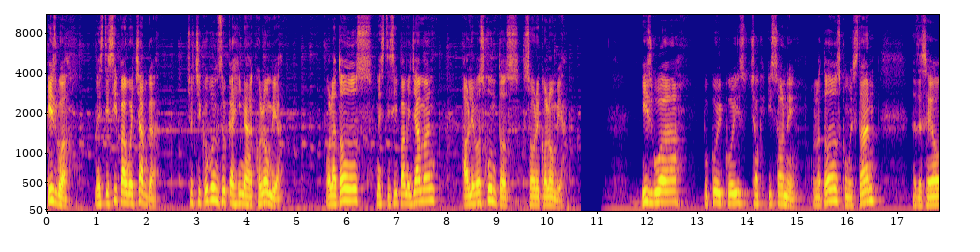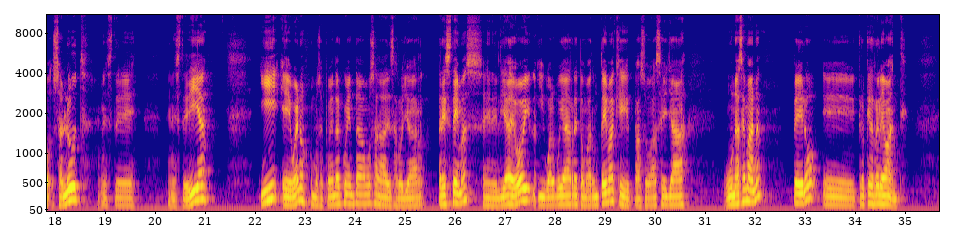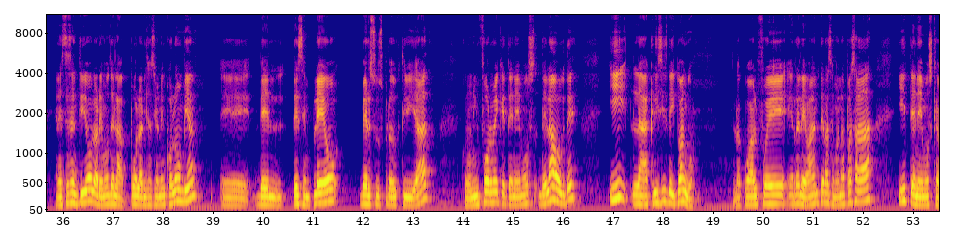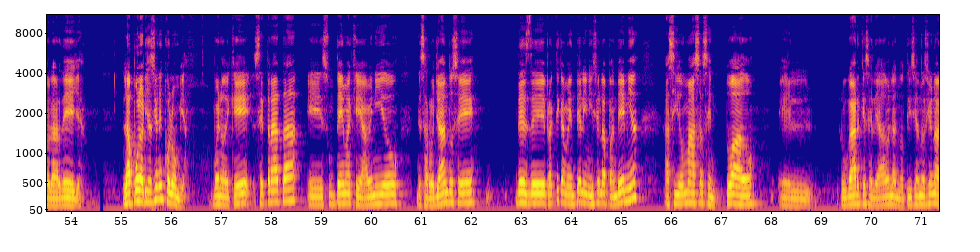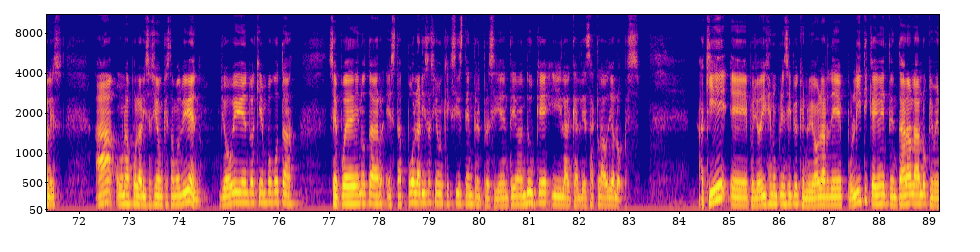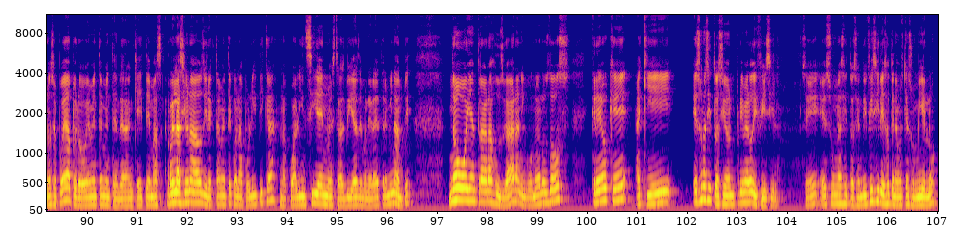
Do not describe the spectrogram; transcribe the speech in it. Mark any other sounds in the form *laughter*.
Iswa, Mesticipa Huechabga, Chuchicubun Sukajina, Colombia. Hola a todos, Mesticipa me llaman, hablemos juntos sobre Colombia. Iswa, Pukuikuis Chok Isone. Hola a todos, ¿cómo están? Les deseo salud en este, en este día. Y eh, bueno, como se pueden dar cuenta, vamos a desarrollar tres temas en el día de hoy. Igual voy a retomar un tema que pasó hace ya una semana, pero eh, creo que es relevante. En este sentido hablaremos de la polarización en Colombia, eh, del desempleo versus productividad, con un informe que tenemos de la OCDE, y la crisis de Ituango, la cual fue relevante la semana pasada y tenemos que hablar de ella. La polarización en Colombia. Bueno, ¿de qué se trata? Es un tema que ha venido desarrollándose desde prácticamente el inicio de la pandemia. Ha sido más acentuado el lugar que se le ha dado en las noticias nacionales a una polarización que estamos viviendo. Yo viviendo aquí en Bogotá, se puede notar esta polarización que existe entre el presidente Iván Duque y la alcaldesa Claudia López. Aquí, eh, pues yo dije en un principio que no iba a hablar de política, iba a intentar hablar lo que menos se pueda, pero obviamente me entenderán que hay temas relacionados directamente con la política, la cual incide en nuestras vidas de manera determinante. No voy a entrar a juzgar a ninguno de los dos. Creo que aquí es una situación primero difícil, ¿sí? Es una situación difícil y eso tenemos que asumirlo.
